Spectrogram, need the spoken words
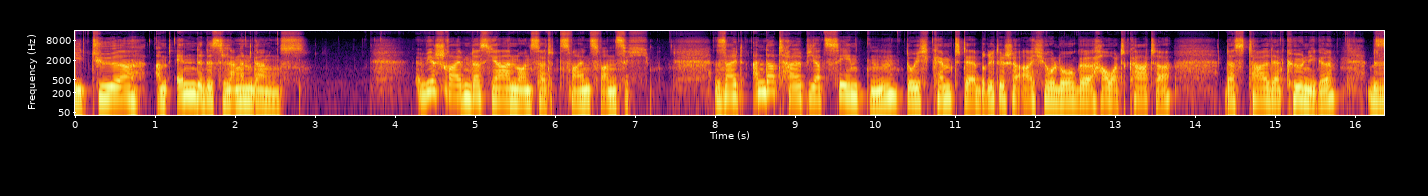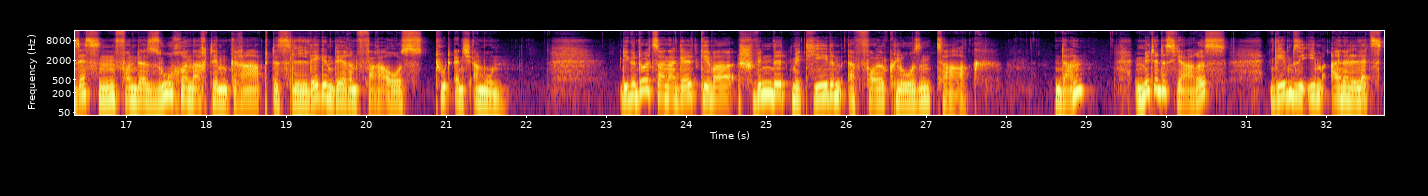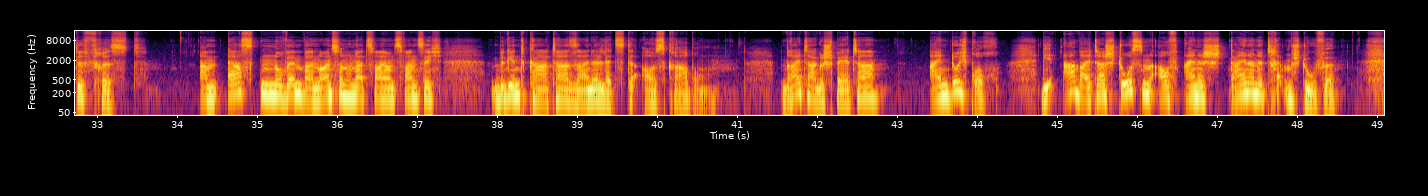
Die Tür am Ende des langen Gangs. Wir schreiben das Jahr 1922. Seit anderthalb Jahrzehnten durchkämmt der britische Archäologe Howard Carter das Tal der Könige, besessen von der Suche nach dem Grab des legendären Pharaos Tutanchamun. Die Geduld seiner Geldgeber schwindet mit jedem erfolglosen Tag. Dann, Mitte des Jahres, geben sie ihm eine letzte Frist. Am 1. November 1922 beginnt Carter seine letzte Ausgrabung. Drei Tage später ein Durchbruch. Die Arbeiter stoßen auf eine steinerne Treppenstufe.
